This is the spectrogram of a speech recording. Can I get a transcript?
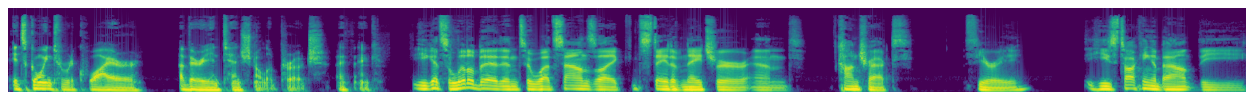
it's going to require a very intentional approach, I think. He gets a little bit into what sounds like state of nature and contract theory. He's talking about the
